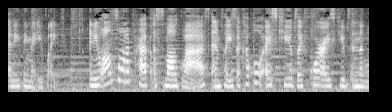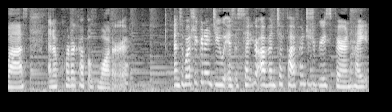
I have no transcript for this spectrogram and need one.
anything that you like. And you also want to prep a small glass and place a couple ice cubes, like four ice cubes in the glass and a quarter cup of water. And so what you're gonna do is set your oven to 500 degrees Fahrenheit,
